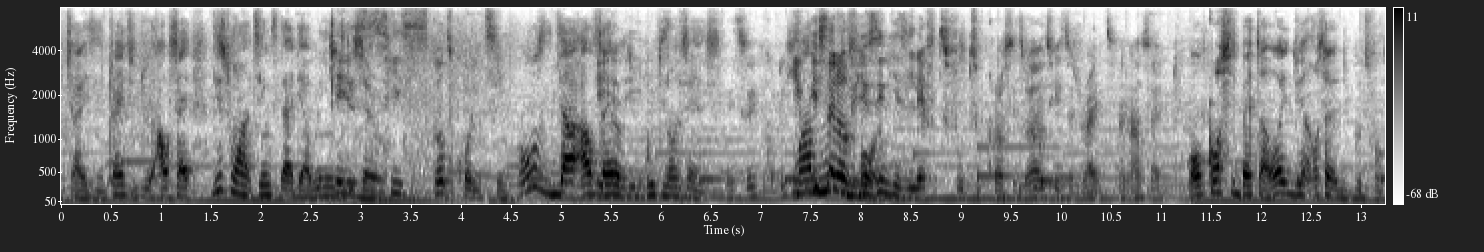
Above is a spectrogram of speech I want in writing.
Richarlison. Try to do outside. This one thinks that they are winning He's, 3-0. he's got quality. What's that outside He- of the boot nonsense? He, instead of the ball. using his left foot to cross it, why don't he use his right and outside? Or cross it better. What are you doing outside of the boot for?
